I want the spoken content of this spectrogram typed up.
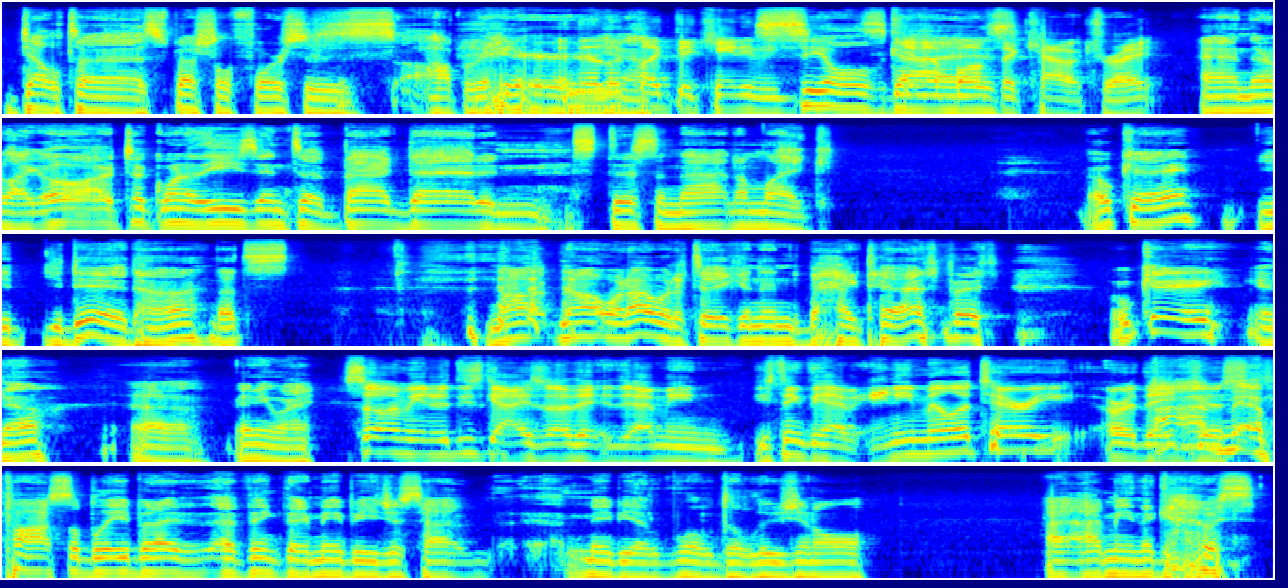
Delta Special Forces operator. and they look know, like they can't even SEALs get up off the couch, right? and they're like, "Oh, I took one of these into Baghdad and this and that," and I'm like, "Okay, you you did, huh? That's not not what I would have taken into Baghdad, but okay, you know." Uh, anyway, So I mean, are these guys? Are they? I mean, you think they have any military, or they I- just? Possibly, but I, I think they maybe just have maybe a little delusional. I, I mean, the guy was.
